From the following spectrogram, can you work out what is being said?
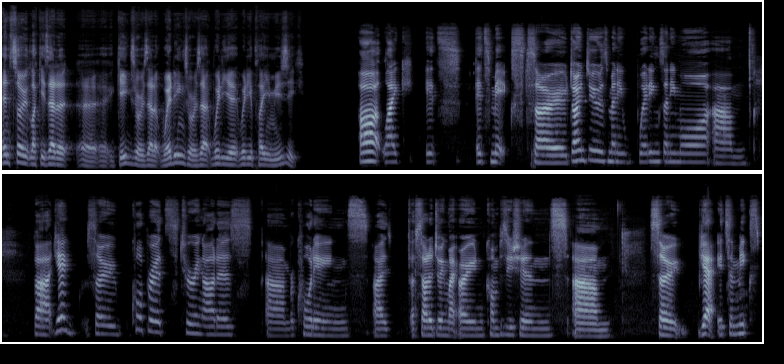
And so, like, is that at uh, uh, gigs or is that at weddings or is that where do you where do you play your music? Oh, like it's it's mixed. So don't do as many weddings anymore. Um, but yeah, so corporates, touring artists, um, recordings. I I started doing my own compositions. Um, so yeah, it's a mixed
